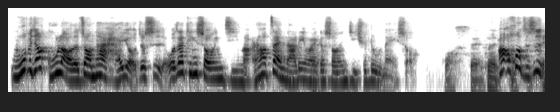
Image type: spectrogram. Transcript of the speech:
我比较古老的状态还有就是我在听收音机嘛，然后再拿另外一个收音机去录那一首。哇塞，对啊，或者是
